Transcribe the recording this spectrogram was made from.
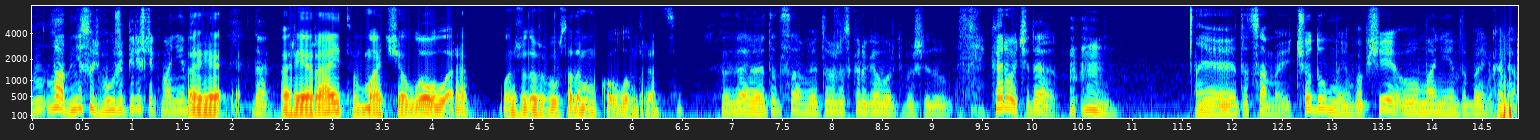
Ладно, не суть, мы уже перешли к монетам. Ре- Да, Рерайт в матче Лоулара. Он же должен был с Адамом Колом драться. Да, этот самый, это уже скороговорки пошли. Короче, да. Э, Этот самый, что думаем вообще о Money in the Bank, Колян?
